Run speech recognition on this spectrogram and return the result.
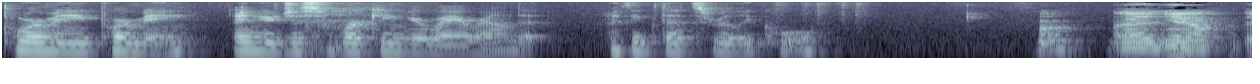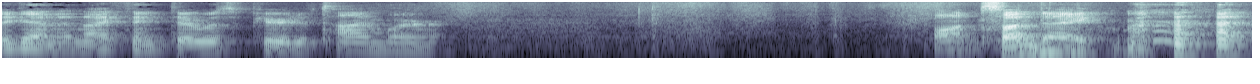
poor me, poor me, and you're just working your way around it. I think that's really cool. Well, uh, you know, again, and I think there was a period of time where on Sunday,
